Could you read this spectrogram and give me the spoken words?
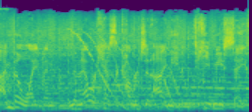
I'm Bill Whiteman, and the network has the coverage that I need to keep me safe.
